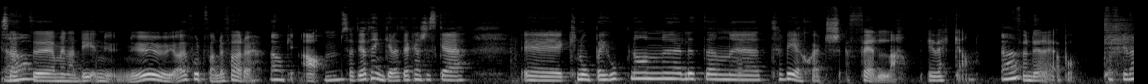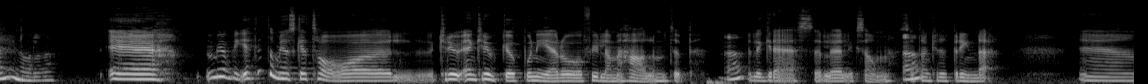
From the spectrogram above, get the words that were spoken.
Så Ja. att eh, jag menar, det, nu, nu, jag är fortfarande före. Ah, okej. Ja, Så att jag tänker att jag kanske ska eh, knopa ihop någon eh, liten eh, tvestjärtsfälla i veckan. Ja. Funderar jag på. Vad ska den innehålla då? Eh, men jag vet inte om jag ska ta eh, en kruka upp och ner och fylla med halm typ. Ja. Eller gräs eller liksom så att de kryper in där. Eh,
